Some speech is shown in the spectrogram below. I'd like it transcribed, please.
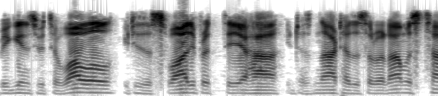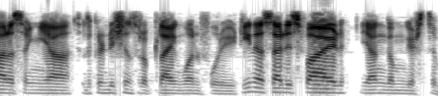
begins with a vowel. It is a swadi pratyaha. It does not have the sarvanamasthana sanya. So the conditions for applying 1418 are satisfied. Yangam gets the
